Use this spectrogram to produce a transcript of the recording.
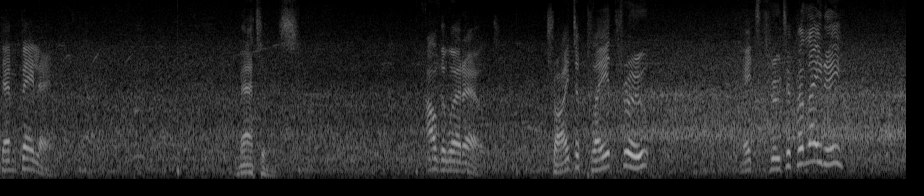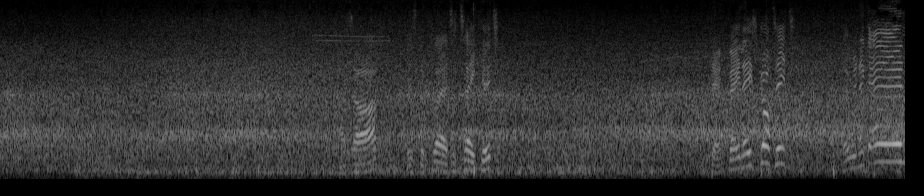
Dembele. Mertens. Alderweireld. Tried to play it through. It's through to Fellaini. Hazard is the player to take it. Dembele's got it. They're in again.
